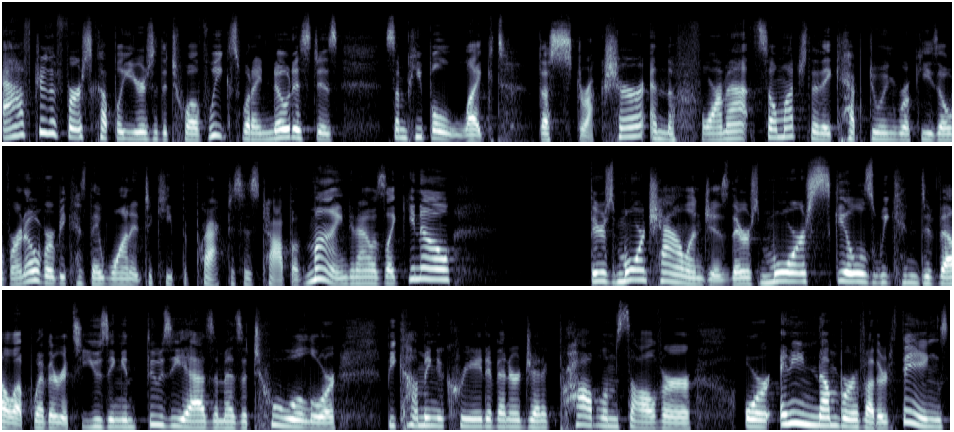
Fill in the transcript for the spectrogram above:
after the first couple years of the 12 weeks, what I noticed is some people liked the structure and the format so much that they kept doing rookies over and over because they wanted to keep the practices top of mind. And I was like, you know, there's more challenges, there's more skills we can develop, whether it's using enthusiasm as a tool or becoming a creative, energetic problem solver or any number of other things.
